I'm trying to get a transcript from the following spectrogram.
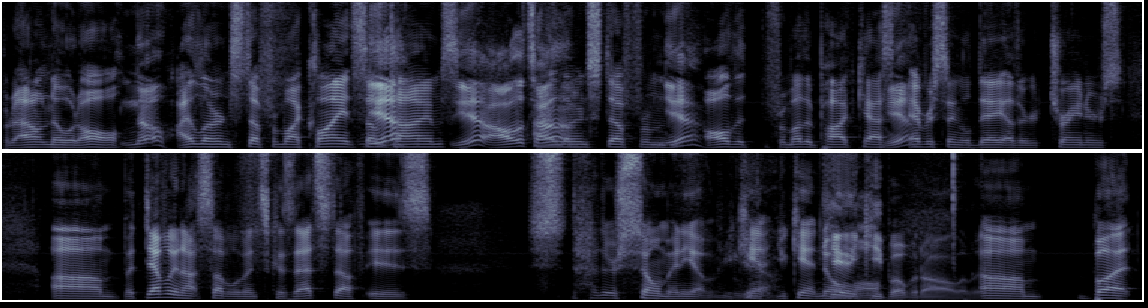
but I don't know it all. No. I learn stuff from my clients sometimes. Yeah, all the time. I learn stuff from Yeah. all the from other podcasts Yeah. every single day, other trainers, um, but definitely not supplements because that stuff is there's so many of them. You can't Yeah. you can't know Can't keep up with all of it. Um, but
